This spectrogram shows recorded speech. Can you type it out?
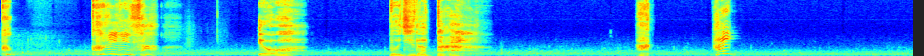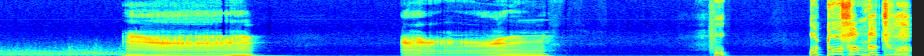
K クリリンさんよう無事だったか ちは。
